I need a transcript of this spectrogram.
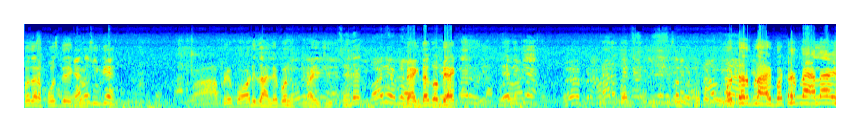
जरा पोच दे बापरे बॉडी झाले पण भाईची बॅग दाखव बॅग बटरफ्लाय बटरफ्लाय आलाय.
